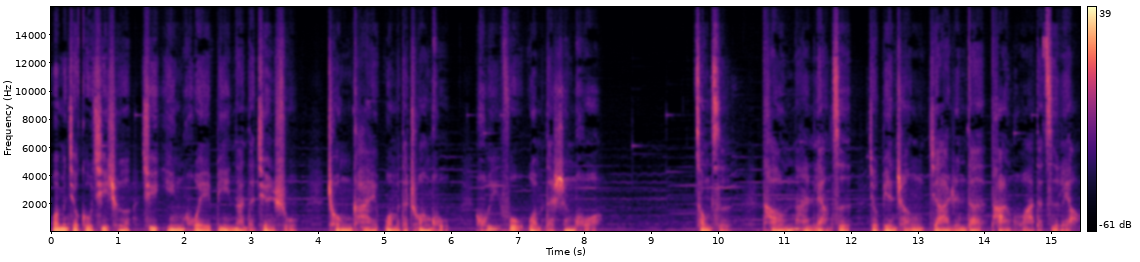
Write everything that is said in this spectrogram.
我们就雇汽车去迎回避难的眷属，重开我们的窗户，恢复我们的生活。从此，“逃难”两字就变成家人的谈话的资料。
